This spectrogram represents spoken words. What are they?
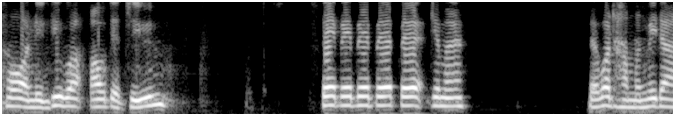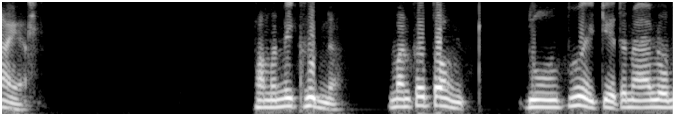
ข้อหนึ่งที่ว่าเอาแต่ศีลเป๊ะเป๊ะเป๊ะเป๊ะเป๊ะใช่ไหมแต่ว่าทำมันไม่ได้อะทำมันไม่ขึ้นอะ มันก็ต้องดูด้วยเจตนารม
